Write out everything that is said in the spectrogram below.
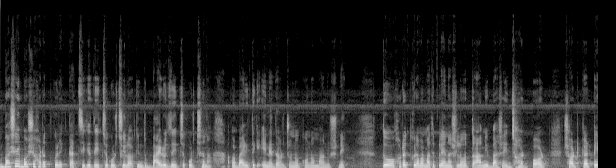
বাসায় বসে হঠাৎ করে কাচ্চি খেতে ইচ্ছে করছিল, কিন্তু বাইরে যেতে ইচ্ছে করছে না। আবার বাইরে থেকে এনে দেওয়ার জন্য কোনো মানুষ নেই। তো হঠাৎ করে আমার মাথায় প্ল্যান আসলো, তো আমি বাসায় ঝটপট শর্টকাটে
